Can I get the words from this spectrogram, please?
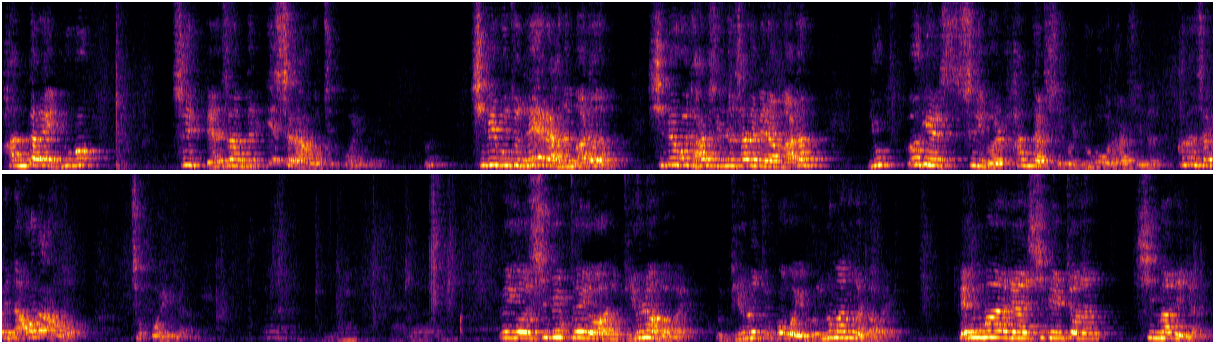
한 달에 6억 수입된 사람들이 있으라 하고 축복한 거예요. 10의 구조 내라 하는 말은 10의 구조 할 수 있는 사람이란 말은 6억의 수입을 한 달 수입을 6억을 할 수 있는 그런 사람이 나오라 하고 축복한 거예요. 그 이거 11조요 한 한번 봐봐요. 그 비율로 쭉 보고 이 흥금하는 걸 봐봐요. 100만 원에 한 11조는 10만 원이잖아요.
